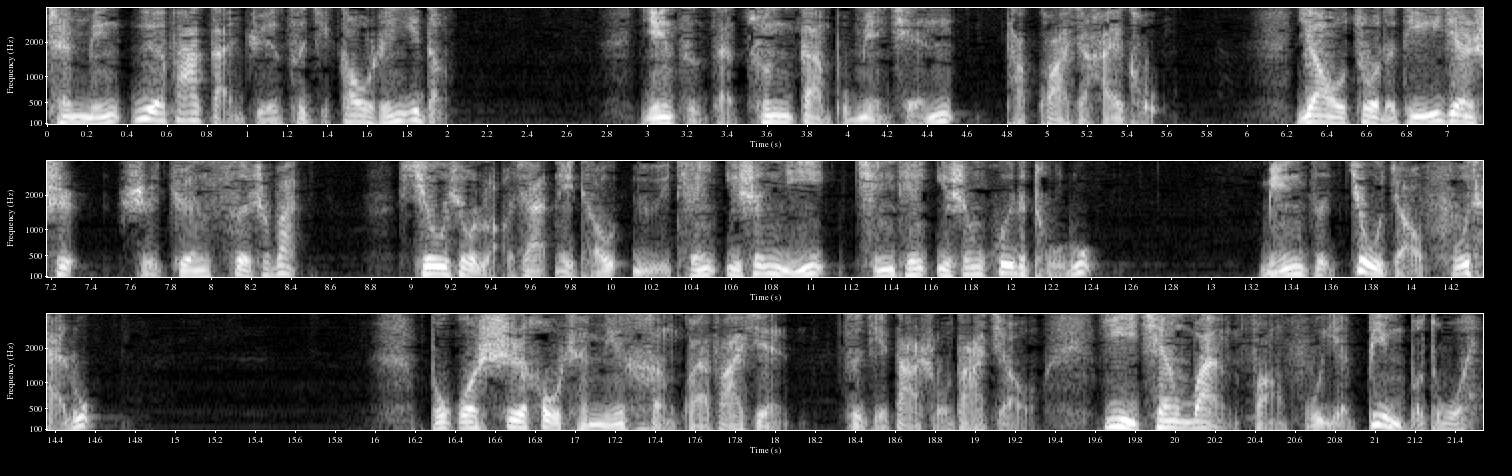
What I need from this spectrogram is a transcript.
陈明越发感觉自己高人一等，因此在村干部面前，他夸下海口。要做的第一件事是捐四十万，修修老家那条雨天一身泥、晴天一身灰的土路，名字就叫福彩路。不过事后，陈明很快发现自己大手大脚，一千万仿佛也并不多呀。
